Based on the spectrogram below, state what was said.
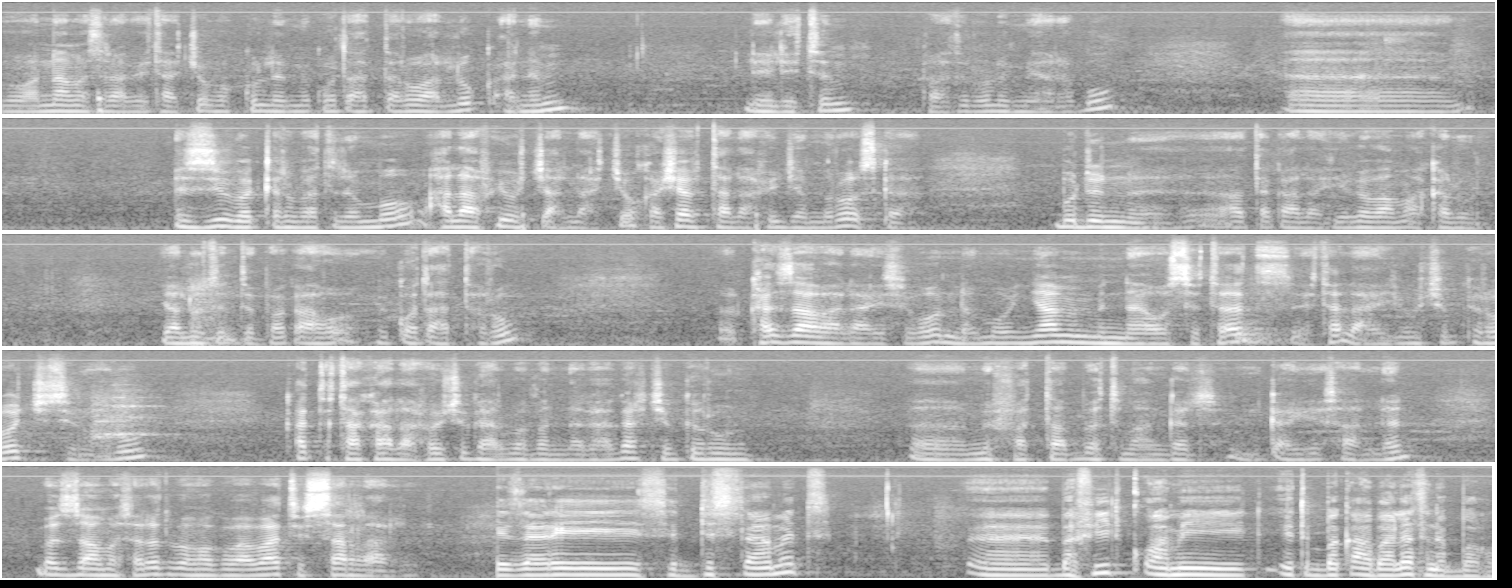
በዋና መስሪያ ቤታቸው በኩል የሚቆጣጠሩ አሉ። ቀንም ሌሊትም ፓትሮል የሚያደርጉ እዚሁ በቅርበት ደግሞ ኃላፊዎች አላቸው ከሸፍት ኃላፊ ጀምሮ እስከ ቡድን አጠቃላይ የገበያ ማዕከሉን ያሉትን ጥበቃ የሚቆጣጠሩ ከዛ በላይ ሲሆን ደግሞ እኛም የምናየው ስህተት የተለያዩ ችግሮች ሲኖሩ ቀጥታ ከኃላፊዎች ጋር በመነጋገር ችግሩን የሚፈታበት መንገድ እንቀይሳለን። በዛ መሰረት በመግባባት ይሰራል። የዛሬ ስድስት ዓመት በፊት ቋሚ የጥበቃ አባላት ነበሩ።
